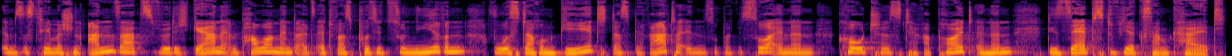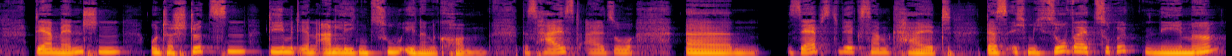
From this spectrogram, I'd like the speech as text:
im systemischen Ansatz würde ich gerne Empowerment als etwas positionieren, wo es darum geht, dass Beraterinnen, Supervisorinnen, Coaches, Therapeutinnen die Selbstwirksamkeit der Menschen unterstützen, die mit ihren Anliegen zu ihnen kommen. Das heißt also ähm, Selbstwirksamkeit, dass ich mich so weit zurücknehme,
